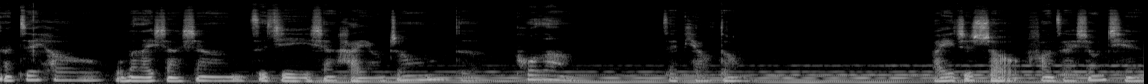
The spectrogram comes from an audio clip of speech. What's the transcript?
那最后，我们来想象自己像海洋中的波浪在飘动，把一只手放在胸前，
